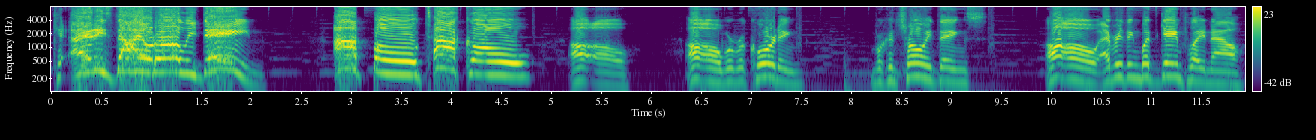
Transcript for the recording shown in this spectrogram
Can, and he's dialed early. Dane. Oppo Taco. Uh-oh. Uh-oh, we're recording. We're controlling things. Uh-oh. Everything but gameplay now.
